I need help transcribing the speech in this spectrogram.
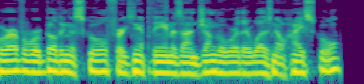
wherever we're building a school, for example, the Amazon jungle where there was no high school,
